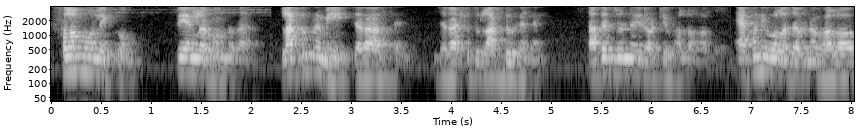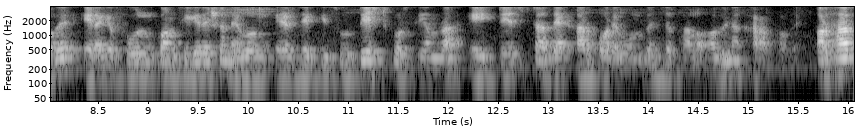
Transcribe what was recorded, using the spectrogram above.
আসসালামু আলাইকুম প্রিয়াংলার বন্ধুরা। লাড্ডু প্রেমী যারা আছেন, যারা শুধু লাড্ডু খেলেন, তাদের জন্য এই রডটি ভালো হবে। এখনই বলা যাবে না ভালো হবে, এর আগে ফুল কনফিগারেশন এবং এর যে কিছু টেস্ট করছি আমরা, এই টেস্টটা দেখার পরে বলবেন যে ভালো হবে না খারাপ হবে। অর্থাৎ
